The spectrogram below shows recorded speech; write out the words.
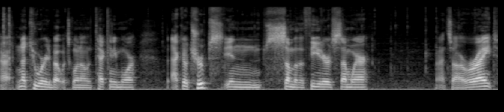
Alright, not too worried about what's going on with tech anymore. Echo troops in some of the theaters somewhere. That's alright.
